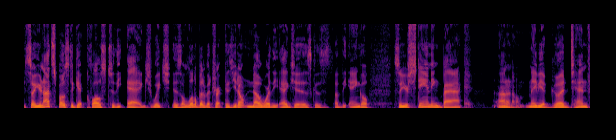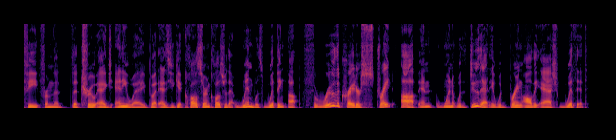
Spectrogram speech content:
so you're not supposed to get close to the edge, which is a little bit of a trick because you don't know where the edge is because of the angle. So you're standing back, I don't know, maybe a good 10 feet from the, the true edge anyway. But as you get closer and closer, that wind was whipping up through the crater straight up. And when it would do that, it would bring all the ash with it.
